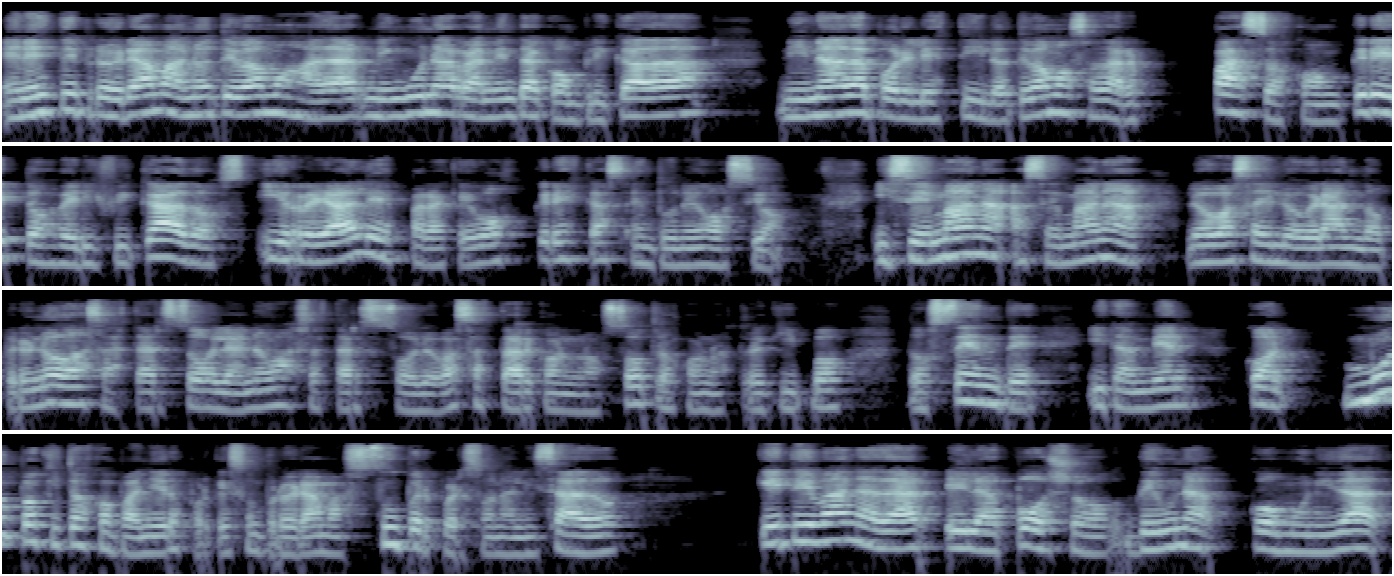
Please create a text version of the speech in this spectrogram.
En este programa no te vamos a dar ninguna herramienta complicada ni nada por el estilo. Te vamos a dar pasos concretos, verificados y reales para que vos crezcas en tu negocio. Y semana a semana lo vas a ir logrando, pero no vas a estar sola, no vas a estar solo, vas a estar con nosotros, con nuestro equipo docente y también con muy poquitos compañeros porque es un programa súper personalizado que te van a dar el apoyo de una comunidad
